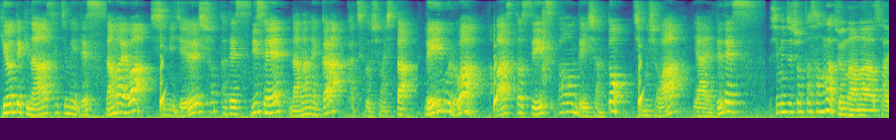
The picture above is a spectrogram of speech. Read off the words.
基本的な説明です。名前は清水翔太です。2007年から活動しました。レイブルはマスト6ファウンデーションと事務所はヤイドです。清水翔太さんは17歳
